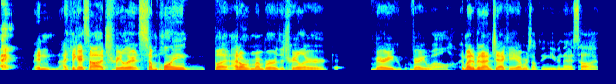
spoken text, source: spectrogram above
I- and I think I saw a trailer at some point, but I don't remember the trailer very, very well. It might have been on Jack AM or something. Even that I saw it.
